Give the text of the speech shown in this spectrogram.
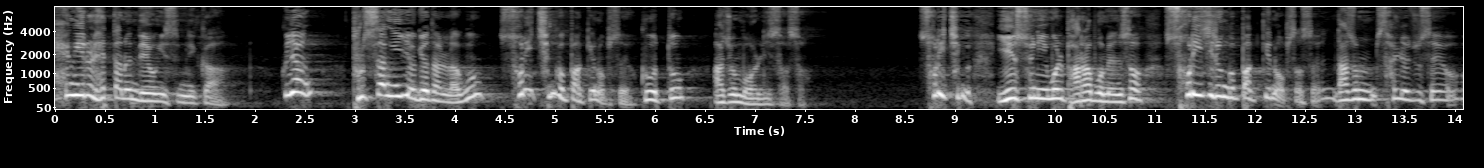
행위를 했다는 내용이 있습니까? 그냥 불쌍히 여겨달라고 소리친 것밖에 없어요. 그것도 아주 멀리 서서. 소리친 것, 예수님을 바라보면서 소리 지른 것밖에 없었어요. 나 좀 살려주세요.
